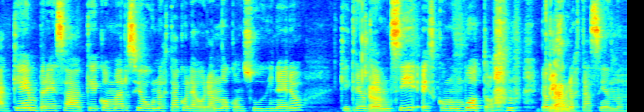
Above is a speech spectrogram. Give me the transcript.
a qué empresa, a qué comercio uno está colaborando con su dinero, que creo que en sí es como un voto lo que uno está haciendo.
